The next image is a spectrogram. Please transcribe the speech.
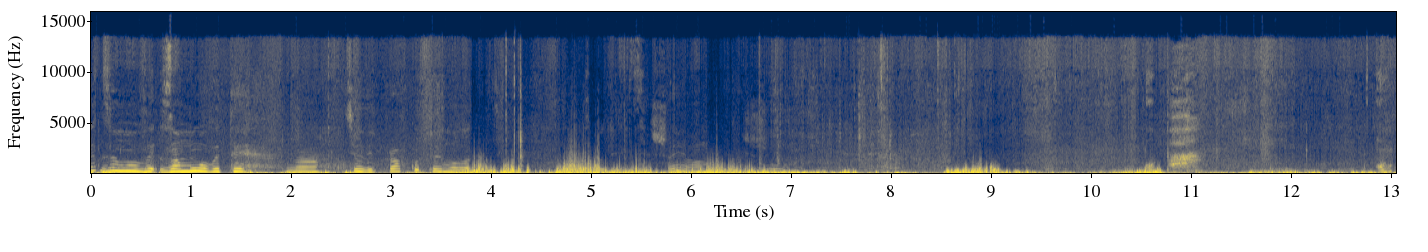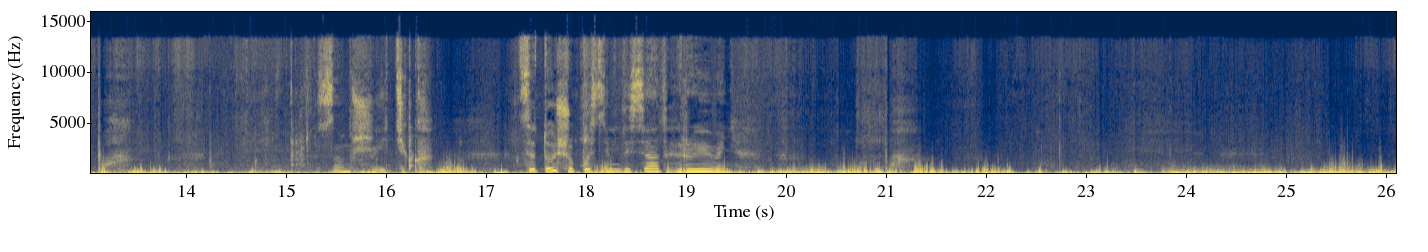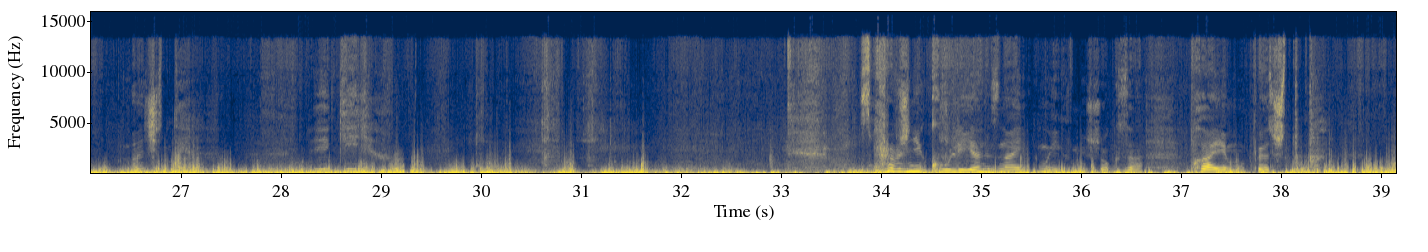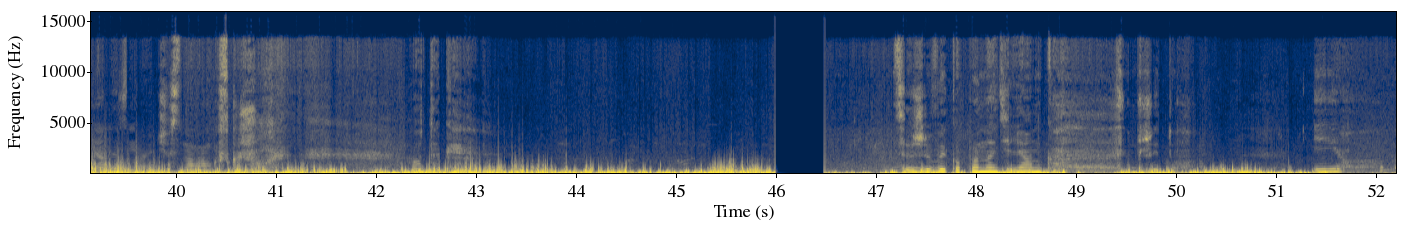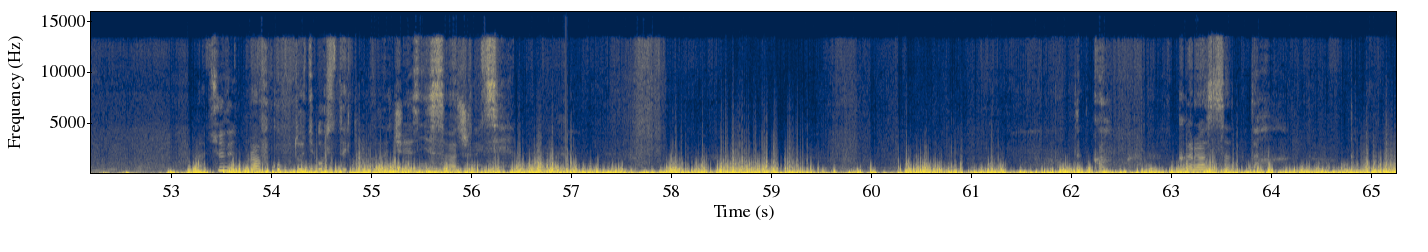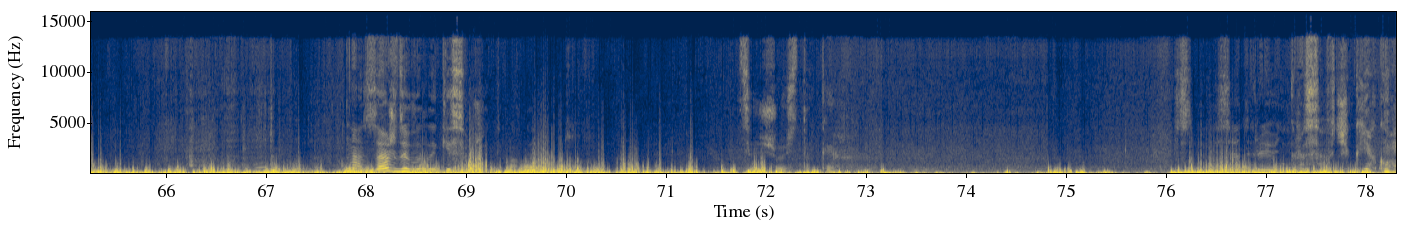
замови- замовити на цю відправку, той молодець. Подивіться, що я вам покажу. Опа. Опа. Самшитик. Це той, що по 70 гривень. Опа. Справжні кулі. Я не знаю, як ми їх в мішок запхаємо 5 штук. Я не знаю, чесно вам скажу. Отаке. Це вже викопана ділянка самшиту. І цю відправку завжди великий сюжет, але це щось таке. 70 гривень, красавчик якому.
